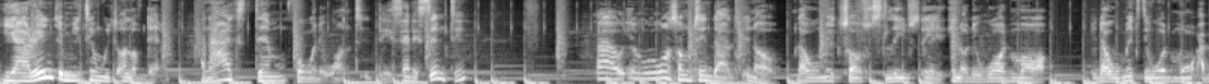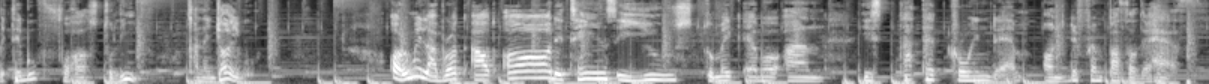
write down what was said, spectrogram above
he arranged a meeting with all of them and asked them for what they want. They said the same thing. Uh, we want something that you know that will make us live, uh, you know, the world more, that will make the world more habitable for us to live and enjoyable. Orunmila brought out all the things he used to make Ebo and he started throwing them on different parts of the earth.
